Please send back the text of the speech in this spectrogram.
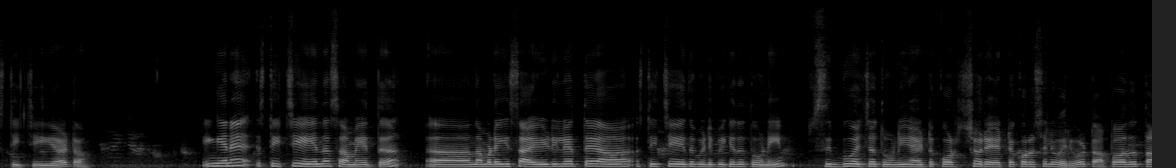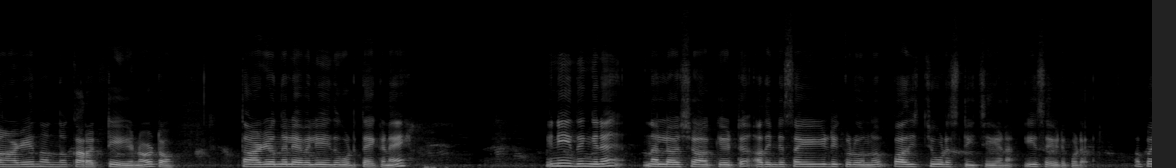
സ്റ്റിച്ച് ചെയ്യുക കേട്ടോ ഇങ്ങനെ സ്റ്റിച്ച് ചെയ്യുന്ന സമയത്ത് നമ്മുടെ ഈ സൈഡിലത്തെ ആ സ്റ്റിച്ച് ചെയ്ത് പിടിപ്പിക്കുന്ന തുണി സിബ് വെച്ച തുണിയായിട്ട് കുറച്ചൊരു ഏറ്റക്കുറച്ചിൽ വരും കേട്ടോ അപ്പോൾ അത് താഴെ നിന്ന് കറക്റ്റ് ചെയ്യണം കേട്ടോ താഴെ ഒന്ന് ലെവൽ ചെയ്ത് കൊടുത്തേക്കണേ. ഇനി ഇതിങ്ങനെ നല്ല വശമാക്കിയിട്ട് അതിന്റെ സൈഡിൽ കൂടെ ഒന്ന് പതിച്ചുകൂടെ സ്റ്റിച്ച് ചെയ്യണം ഈ സൈഡിൽ കൂടെ. അപ്പോൾ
